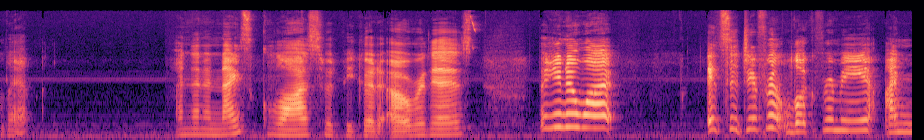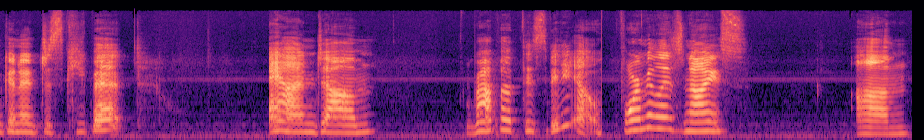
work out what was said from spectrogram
lip. And then a nice gloss would be good over this. But you know what? It's a different look for me. I'm going to just keep it and um, wrap up this video. Formula is nice. Um,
